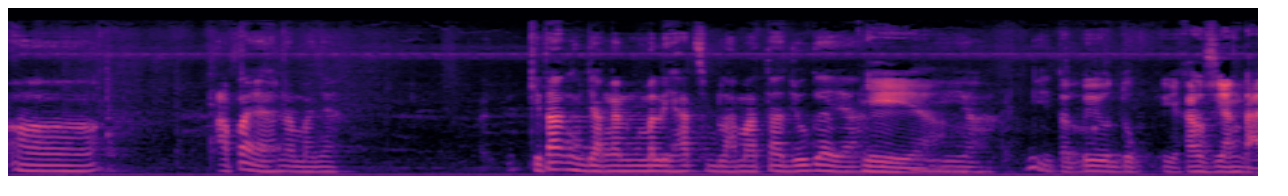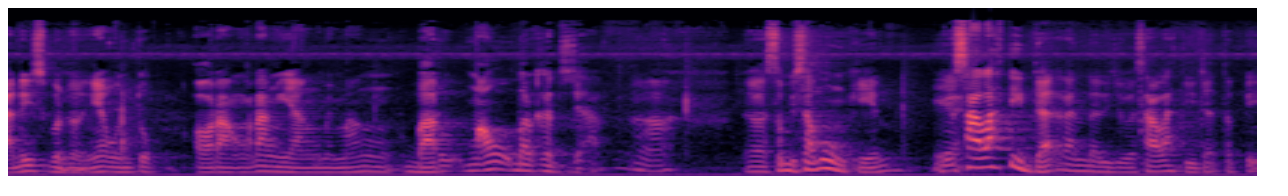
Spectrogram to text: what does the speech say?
eh, apa ya namanya? Kita jangan melihat sebelah mata juga ya. Iya. Iya. Gitu. Tapi untuk ya kasus yang tadi sebenarnya untuk orang-orang yang memang baru mau bekerja eh, sebisa mungkin ya salah tidak kan tadi juga salah tidak tapi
